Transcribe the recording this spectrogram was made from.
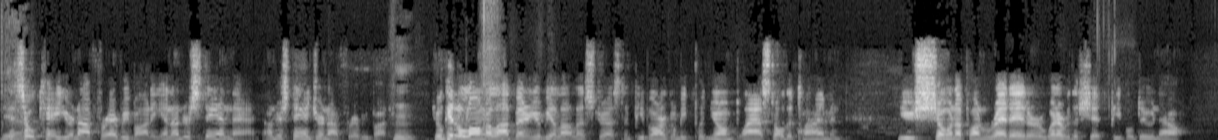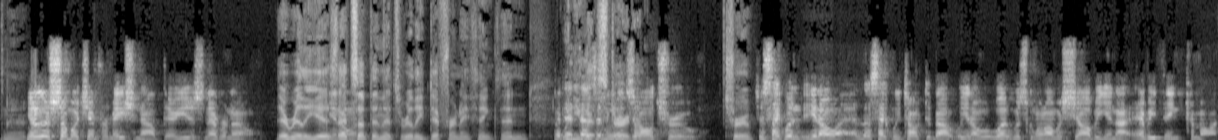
Yeah. It's okay. You're not for everybody, and understand that. Understand you're not for everybody. Hmm. You'll get along a lot better. You'll be a lot less stressed, and people aren't going to be putting you on blast all the time, and you showing up on Reddit or whatever the shit people do now. Yeah. You know, there's so much information out there. You just never know. There really is. You That's know? something that's really different, I think, than But when it you got doesn't mean started. it's all true. True. Just like when you know, just like we talked about, you know, what was going on with Shelby and not everything. Come on,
